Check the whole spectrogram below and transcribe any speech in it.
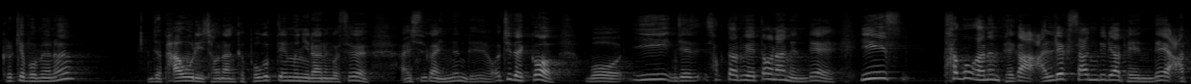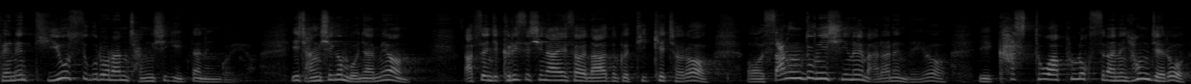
그렇게 보면은 이제 바울이 전한 그 복음 때문이라는 것을 알 수가 있는데 어찌 됐건 뭐 이 이제 석 달 후에 떠나는데 이 타고 가는 배가 알렉산드리아 배인데 앞에는 디오스그로라는 장식이 있다는 거예요. 이 장식은 뭐냐면 앞서 이제 그리스 신화에서 나왔던 그 디케처럼 어, 쌍둥이 신을 말하는데요. 이 카스토와 플록스라는 형제로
